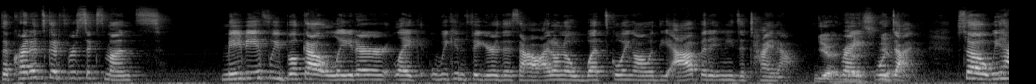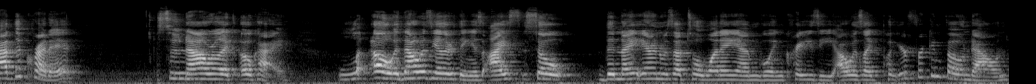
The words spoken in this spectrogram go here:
the credit's good for six months. Maybe if we book out later, like we can figure this out. I don't know what's going on with the app, but it needs a timeout. Yeah, Right? We're yeah. done. So we had the credit. So now we're like, okay. Oh, and that was the other thing is I. So the night Aaron was up till one a.m. going crazy. I was like, put your freaking phone down.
